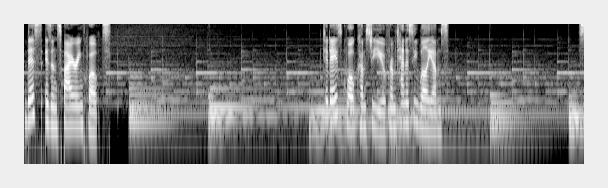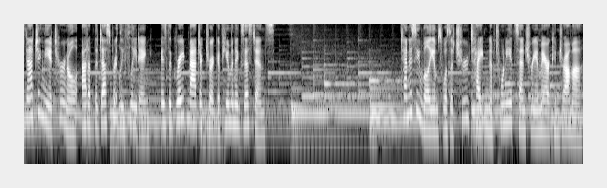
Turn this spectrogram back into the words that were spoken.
This is Inspiring Quotes. Today's quote comes to you from Tennessee Williams. Snatching the eternal out of the desperately fleeting is the great magic trick of human existence. Tennessee Williams was a true titan of 20th century American drama.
